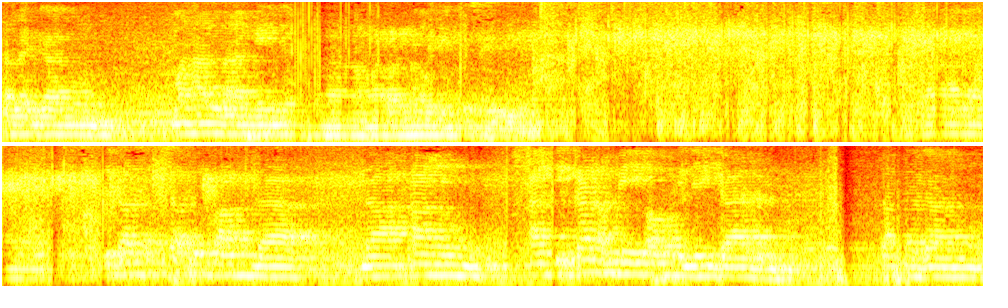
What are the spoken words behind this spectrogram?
talagang mahal namin uh, Maranao dito sa Iligan. It has accept the fact na, na ang, ang economy of Iligan talagang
